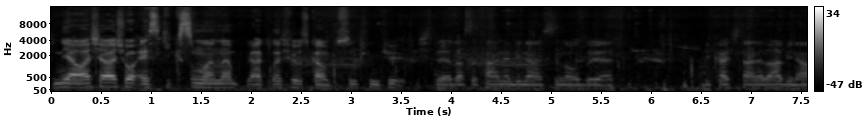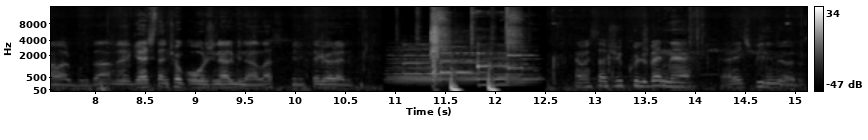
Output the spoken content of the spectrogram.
Şimdi yavaş yavaş o eski kısımlarına yaklaşıyoruz kampüsün çünkü işte rasathane binasının olduğu yer. Birkaç tane daha bina var burada ve gerçekten çok orijinal binalar. Birlikte görelim. Ya mesela şu kulübe ne? Yani hiç bilmiyoruz.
